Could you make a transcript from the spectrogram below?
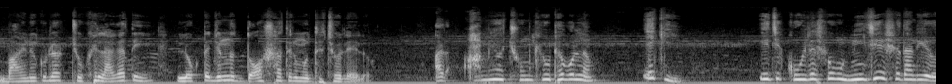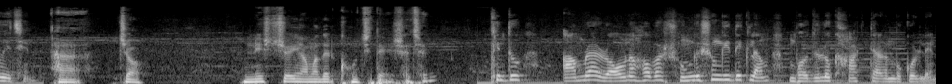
বায়নাকুলার চোখে লাগাতেই লোকটার জন্য দশ হাতের মধ্যে চলে এলো। আর আমিও চমকে উঠে বললাম এ কি? এই যে কৈলাসবাবু নিজে এসে দাঁড়িয়ে রয়েছেন। হ্যাঁ চ। নিশ্চয়ই আমাদের খুঁজতে এসেছেন। কিন্তু আমরা রওনা হবার সঙ্গে সঙ্গেই দেখলাম ভদ্রলোক হাঁটতে আরম্ভ করলেন।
